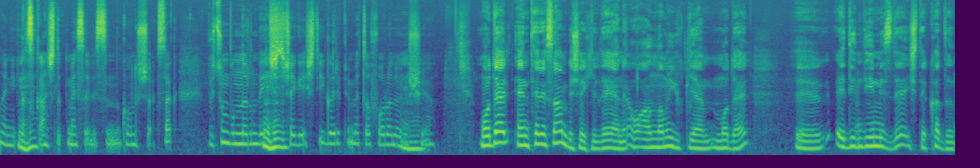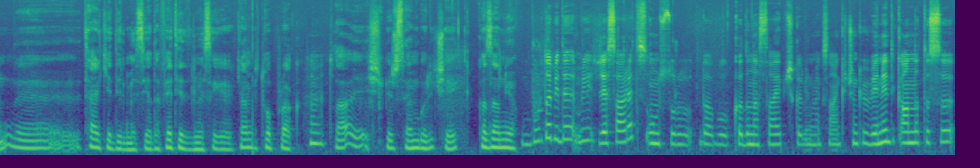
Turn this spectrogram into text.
hani kıskançlık Hı -hı. meselesini konuşacaksak bütün bunların da iç içe geçtiği garip bir metafora dönüşüyor. Hı -hı. Model enteresan bir şekilde yani o anlamı yükleyen model e, edindiğimizde işte kadın e, terk edilmesi ya da fethedilmesi gereken bir toprakla evet. eş bir sembolik şey kazanıyor. Burada bir de bir cesaret unsuru da bu kadına sahip çıkabilmek sanki. Çünkü Venedik anlatısı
